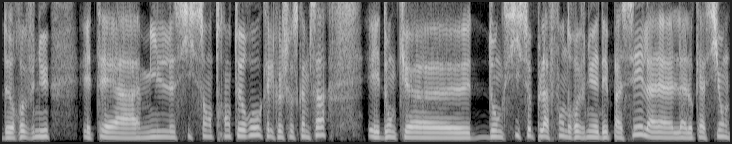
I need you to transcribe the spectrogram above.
de revenus était à 1630 euros, quelque chose comme ça. Et donc, euh, donc si ce plafond de revenus est dépassé, la, la location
